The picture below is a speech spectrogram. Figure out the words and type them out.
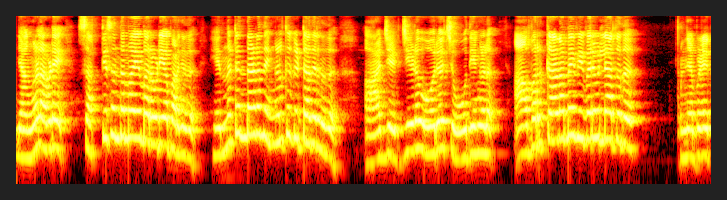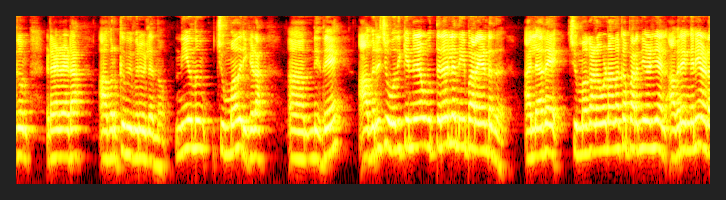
ഞങ്ങൾ അവിടെ സത്യസന്ധമായ മറുപടിയാണ് പറഞ്ഞത്. എന്നിട്ട് എന്താണ് നിങ്ങൾക്ക് കിട്ടാതിരുന്നത്? ആ ജഡ്ജിയുടെ ഓരോ ചോദ്യങ്ങൾ അവർക്കാണമ്മേ വിവരമില്ലാത്തത്. പറഞ്ഞപ്പോഴേക്കും എടാ എടാ, എടാ അവർക്ക് വിവരമില്ലെന്നോ? നീ ഒന്നും ചുമ്മാതിരിക്കടാ ഇതേ അവർ ചോദിക്കുന്ന ഉത്തരവല്ല നീ പറയേണ്ടത്? അല്ലാതെ ചുമ്മാ കണകുണാന്നൊക്കെ പറഞ്ഞു കഴിഞ്ഞാൽ അവരെങ്ങനെയാണ്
